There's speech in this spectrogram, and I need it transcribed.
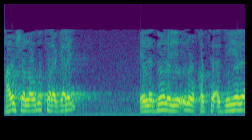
hawsha loogu talagalay ee la doonayo inuu qabto adduunyada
